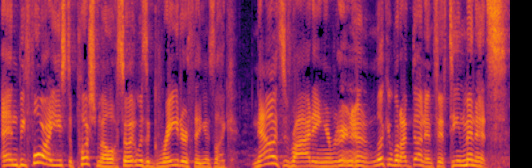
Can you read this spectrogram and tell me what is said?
and before I used to push mow, so it was a greater thing. It's like, now it's riding look at what I've done in 15 minutes.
